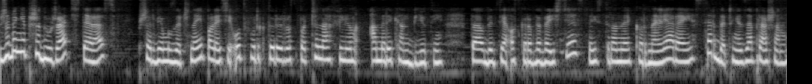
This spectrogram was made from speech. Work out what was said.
Żeby nie przedłużać, teraz w przerwie muzycznej poleci utwór, który rozpoczyna film American Beauty. To audycja Oscarowe Wejście, z tej strony Cornelia Ray. Serdecznie zapraszam.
